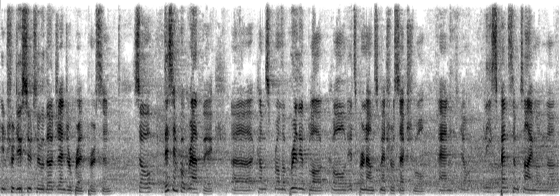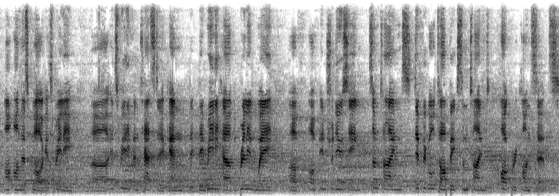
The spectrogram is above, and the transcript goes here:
introduce you to the genderbread person. So this infographic uh, comes from a brilliant blog called It's Pronounced Metrosexual, and you know, please spend some time on the, on this blog. It's really uh, it's really fantastic, and they really have a brilliant way of, of introducing sometimes difficult topics, sometimes awkward concepts.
